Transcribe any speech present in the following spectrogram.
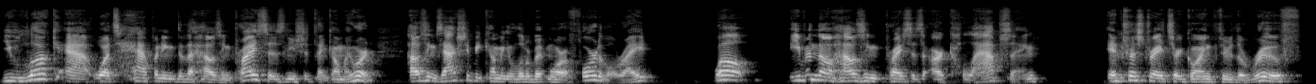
you look at what's happening to the housing prices and you should think, oh my word, housing's actually becoming a little bit more affordable, right? Well, even though housing prices are collapsing, interest rates are going through the roof.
